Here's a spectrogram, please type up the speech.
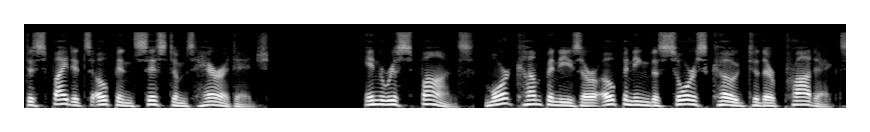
despite its open systems heritage. In response, more companies are opening the source code to their products,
